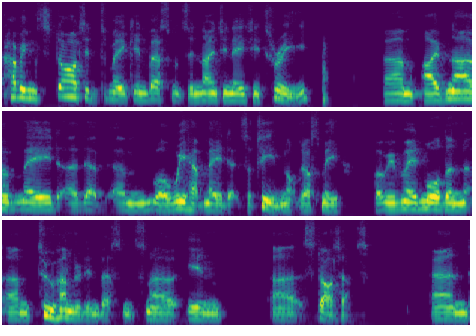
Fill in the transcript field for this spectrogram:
having started to make investments in 1983, um, I've now made, uh, um, well, we have made, it's a team, not just me, but we've made more than um, 200 investments now in uh, startups. and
